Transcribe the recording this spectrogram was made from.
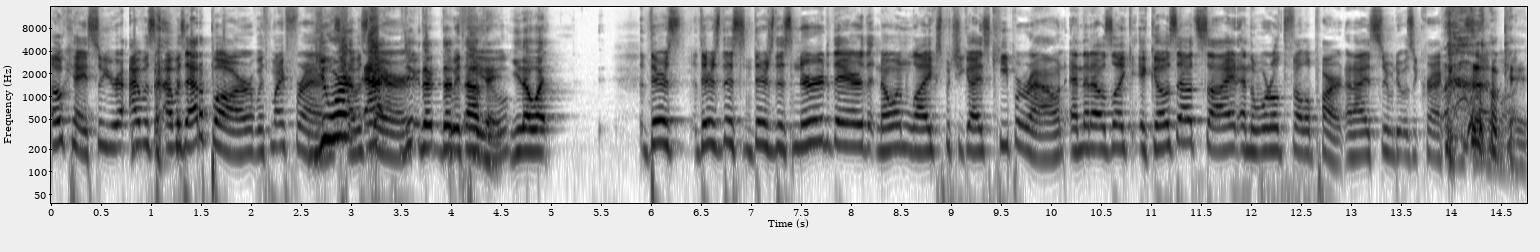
Okay, so you're. I was. I was at a bar with my friend. You weren't I was at- there the- the- with okay, you. you know what? There's there's this there's this nerd there that no one likes, but you guys keep around. And then I was like, it goes outside, and the world fell apart. And I assumed it was a crack in the sidewalk. Okay.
